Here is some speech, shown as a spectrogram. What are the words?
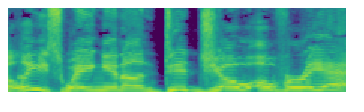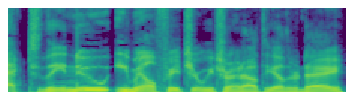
Elise weighing in on Did Joe Overreact? The new email feature we tried out the other day.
